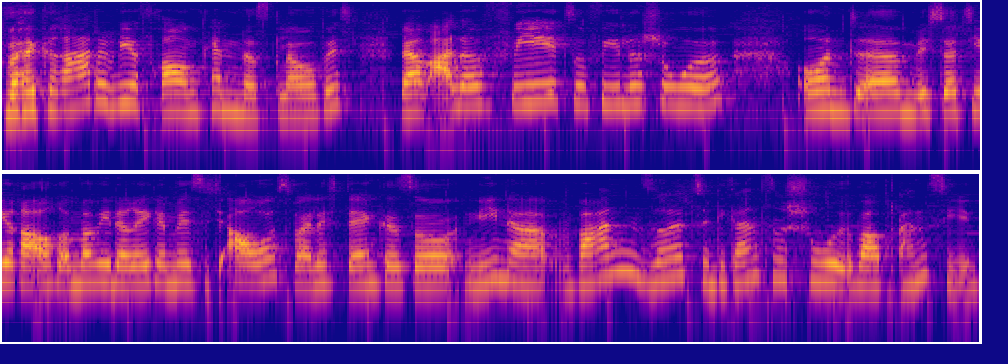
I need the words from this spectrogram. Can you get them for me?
Weil gerade wir Frauen kennen das, glaube ich. Wir haben alle viel zu viele Schuhe und ähm, ich sortiere auch immer wieder regelmäßig aus, weil ich denke so, Nina, wann sollst du die ganzen Schuhe überhaupt anziehen?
